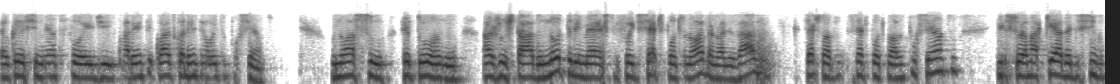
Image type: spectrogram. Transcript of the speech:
o crescimento foi de 40, quase 48%. O nosso retorno ajustado no trimestre foi de 7,9% anualizado, 7,9%. Isso é uma queda de 5,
